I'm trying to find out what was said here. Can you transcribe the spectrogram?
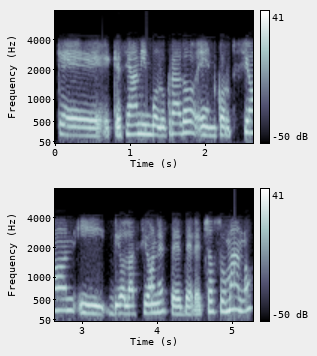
que, que se han involucrado en corrupción y violaciones de derechos humanos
